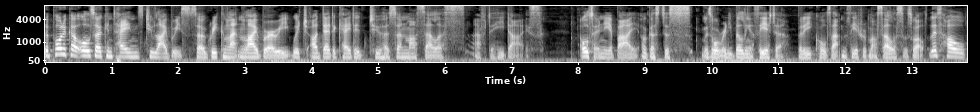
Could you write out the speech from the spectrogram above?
The portico also contains two libraries, so a Greek and Latin library, which are dedicated to her son Marcellus after he dies. Also nearby, Augustus was already building a theatre, but he calls that the Theatre of Marcellus as well. This whole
